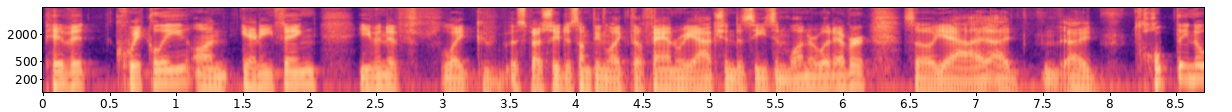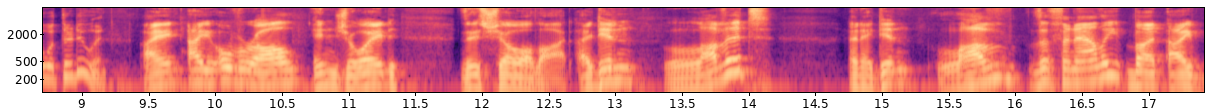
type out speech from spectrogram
pivot quickly on anything, even if like especially to something like the fan reaction to season one or whatever. So yeah, I I, I hope they know what they're doing. I, I overall enjoyed this show a lot. I didn't love it, and I didn't love the finale, but I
